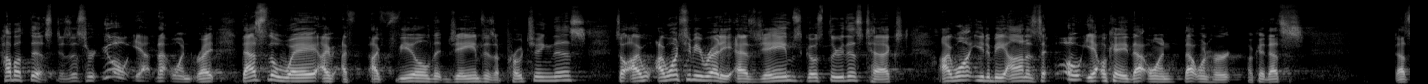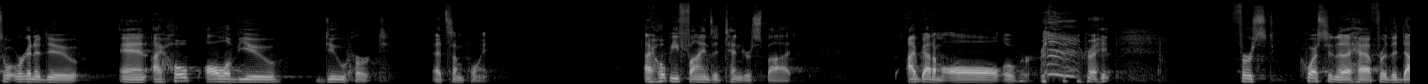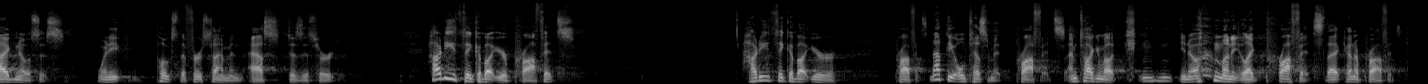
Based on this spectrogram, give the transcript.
How about this? Does this hurt? Oh, yeah, that one, right? That's the way I, I, I feel that James is approaching this. So I, I, want you to be ready. As James goes through this text, I want you to be honest. Say, oh, yeah, okay, that one, that one hurt. Okay, that's, that's what we're going to do. And I hope all of you do hurt at some point. I hope he finds a tender spot. I've got them all over, right? First question that I have for the diagnosis when he pokes the first time and asks, Does this hurt? How do you think about your profits? How do you think about your profits? Not the Old Testament prophets. I'm talking about, you know, money, like profits, that kind of profits.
